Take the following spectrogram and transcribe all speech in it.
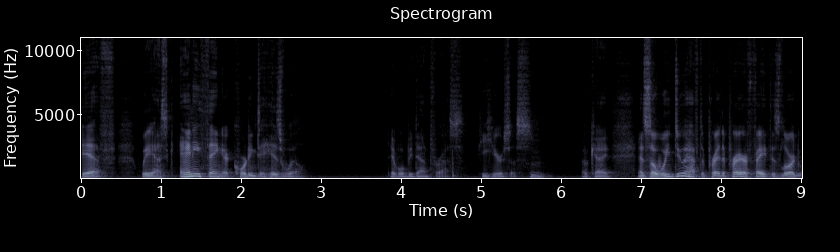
If we ask anything according to his will, it will be done for us. He hears us. Okay? And so we do have to pray. The prayer of faith is, Lord,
